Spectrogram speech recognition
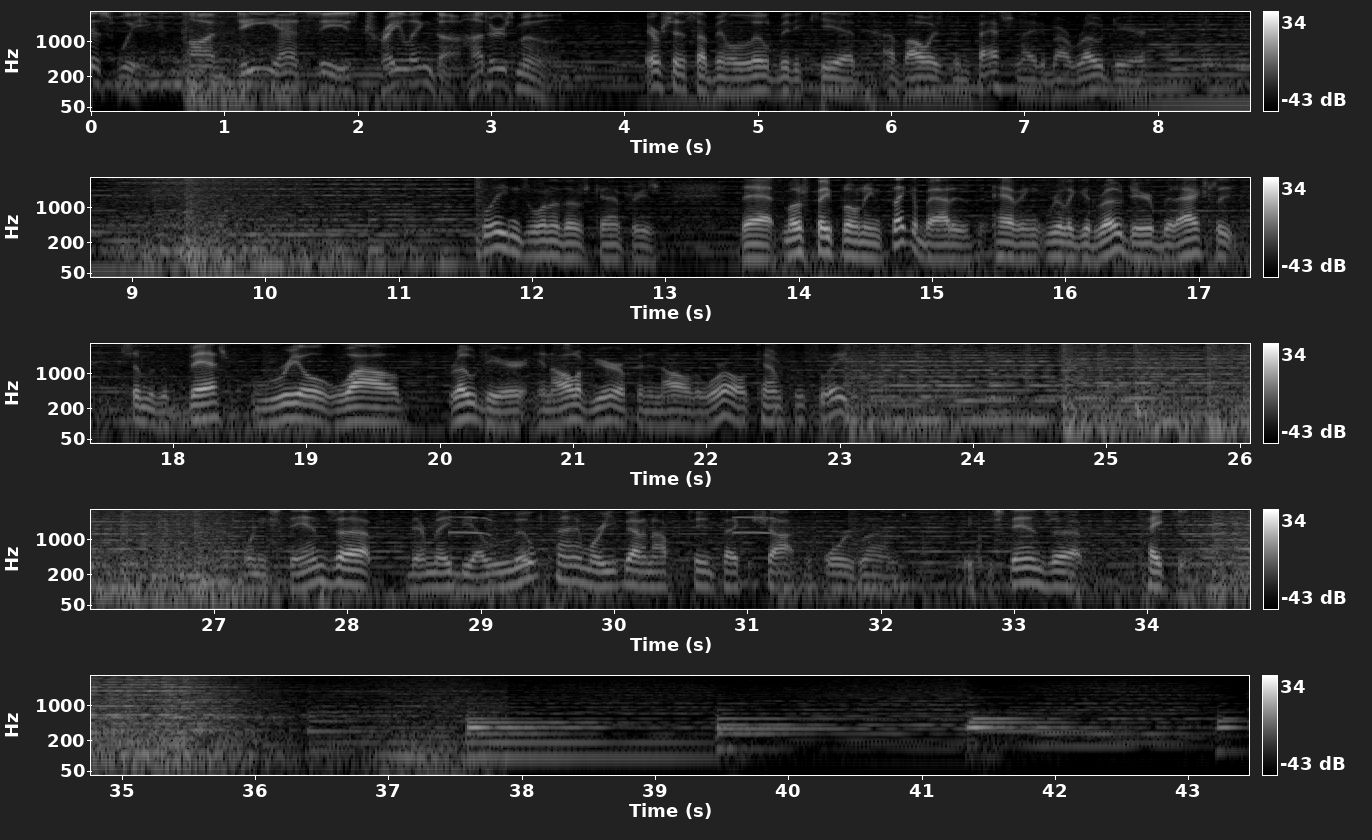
This week on DSC's Trailing the Hunter's Moon. Ever since I've been a little bitty kid, I've always been fascinated by roe deer. Sweden's one of those countries that most people don't even think about as having really good roe deer, but actually some of the best real wild roe deer in all of Europe and in all of the world come from Sweden. Stands up, there may be a little time where you've got an opportunity to take a shot before he runs. If he stands up, take him.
